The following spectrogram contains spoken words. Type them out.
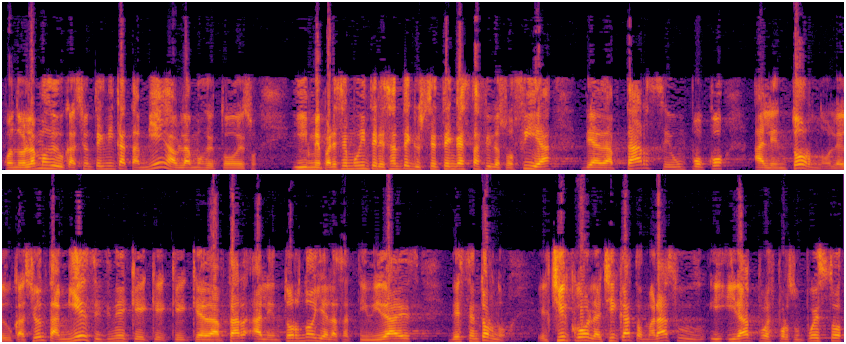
Cuando hablamos de educación técnica también hablamos de todo eso. Y me parece muy interesante que usted tenga esta filosofía de adaptarse un poco al entorno. La educación también se tiene que, que adaptar al entorno y a las actividades de este entorno. El chico, la chica tomará su, irá pues por supuesto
